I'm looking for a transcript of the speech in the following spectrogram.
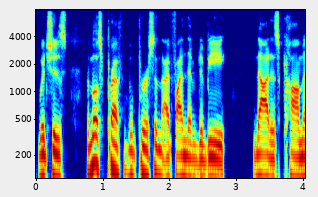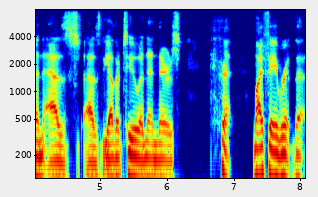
which is the most preferable person. I find them to be not as common as as the other two. And then there's my favorite that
